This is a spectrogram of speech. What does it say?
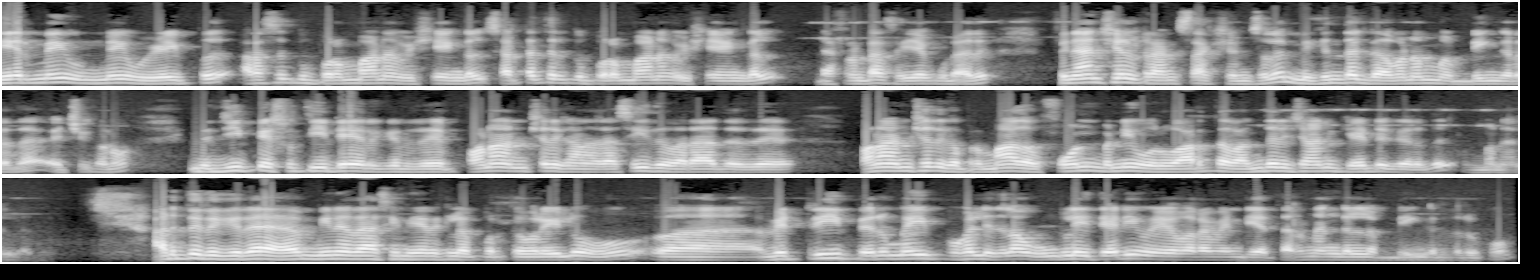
நேர்மை உண்மை உழைப்பு அரசுக்கு புறம்பான விஷயங்கள் சட்டத்திற்கு புறம்பான விஷயங்கள் டெஃபினட்டாக செய்யக்கூடாது. ஃபினான்ஷியல் டிரான்சாக்ஷன்ஸில் மிகுந்த கவனம் அப்படிங்கிறத வச்சுக்கணும். இந்த ஜிபே சுற்றிக்கிட்டே இருக்கிறது பணம் அனுப்பிச்சதுக்கான ரசீது வராதது பணம் அனுப்பிச்சதுக்கு அப்புறமா அதை ஃபோன் பண்ணி ஒரு வார்த்தை வந்துருச்சான்னு கேட்டுக்கிறது ரொம்ப நல்லது. அடுத்து இருக்கிற மீனராசி நேர்களை பொறுத்தவரையிலும் வெற்றி பெருமை புகழ் இதெல்லாம் உங்களை தேடி வர வேண்டிய தருணங்கள் அப்படிங்கிறது இருக்கும்.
